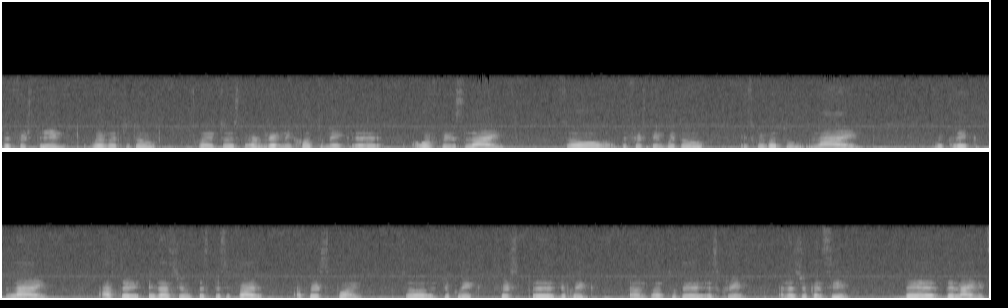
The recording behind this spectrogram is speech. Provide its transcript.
the first thing we're going to do is going to start learning how to make uh, our first line. So the first thing we do is we go to line we click line. After it asks you specify a first point. So you click first uh, you click on, onto the screen and as you can see the the line is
